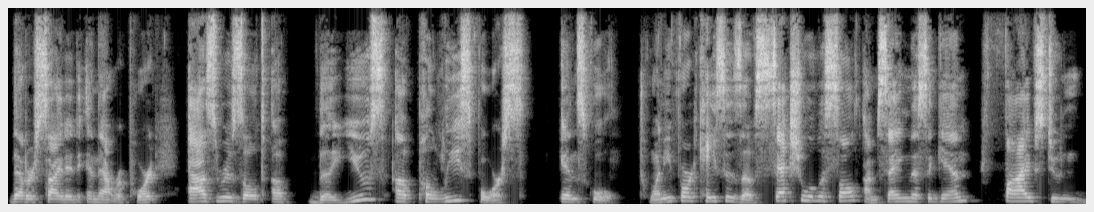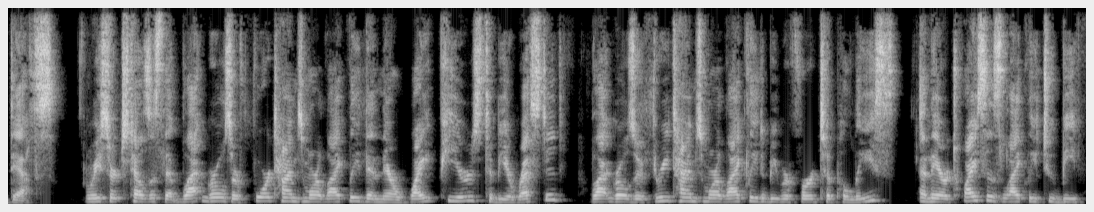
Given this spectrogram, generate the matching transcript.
that are cited in that report as a result of the use of police force in school. 24 cases of sexual assault. I'm saying this again, five student deaths. Research tells us that black girls are four times more likely than their white peers to be arrested. Black girls are three times more likely to be referred to police, and they are twice as likely to be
